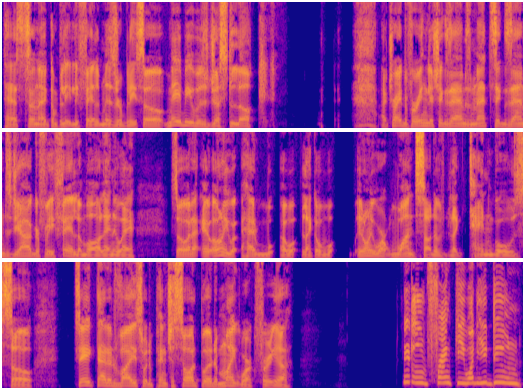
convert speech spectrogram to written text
tests and I completely failed miserably. So maybe it was just luck. I tried for English exams, maths exams, geography, failed them all anyway. So it, it only had a, like a it only worked once out of like ten goes. So take that advice with a pinch of salt, but it might work for you. Little Frankie, what are you doing?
